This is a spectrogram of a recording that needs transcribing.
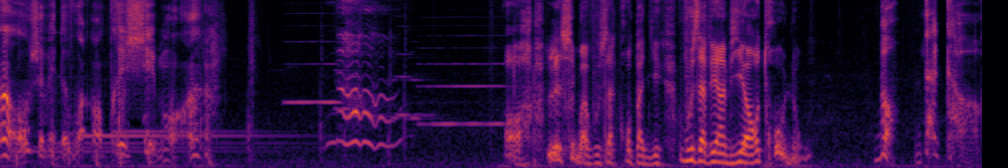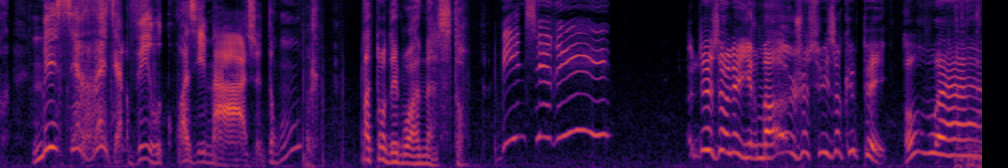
Oh, je vais devoir rentrer chez moi. Oh, laissez-moi vous accompagner. Vous avez un billet en trop, non? Bon, d'accord. Mais c'est réservé au troisième âge, donc. Attendez-moi un instant. Désolé, Irma, je suis occupé. Au revoir.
